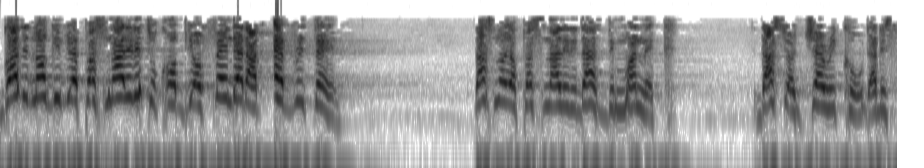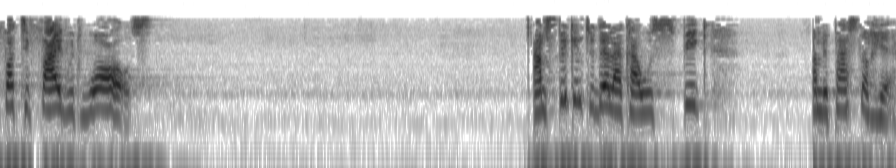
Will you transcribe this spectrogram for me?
God did not give you a personality to be offended at everything. That's not your personality, that's demonic. That's your Jericho that is fortified with walls. I'm speaking today like I would speak. I'm a pastor here.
